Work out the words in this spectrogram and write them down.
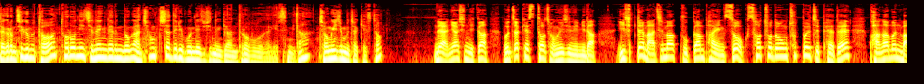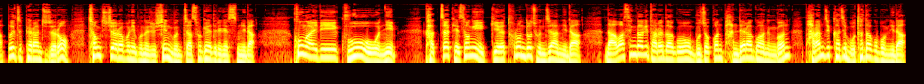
자, 그럼 지금부터 토론이 진행되는 동안 청취자들이 보내주신 의견 들어보고 가겠습니다. 정의진 문자 캐스터. 네, 안녕하십니까. 문자캐스터 정의진입니다. 20대 마지막 국감 파행 속 서초동 촛불 집회 대 광화문 맞불 집회란 주제로 청취자 여러분이 보내주신 문자 소개해드리겠습니다. 콩 아이디 9555님. 각자 개성이 있기에 토론도 존재합니다. 나와 생각이 다르다고 무조건 반대라고 하는 건 바람직하지 못하다고 봅니다.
